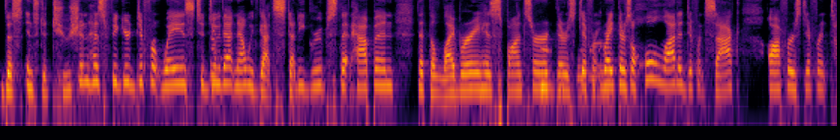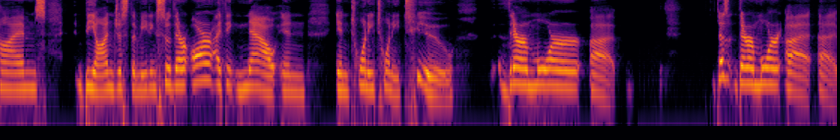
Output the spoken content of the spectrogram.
This institution has figured different ways to do that. Now we've got study groups that happen that the library has sponsored. There's different, right? There's a whole lot of different SAC offers different times beyond just the meeting. So there are, I think, now in in 2022, there are more. Uh, does there are more uh, uh,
